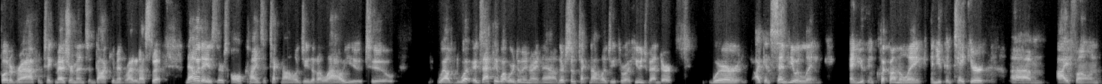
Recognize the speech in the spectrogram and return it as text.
photograph and take measurements and document, write an estimate. Nowadays, there's all kinds of technology that allow you to, well, what exactly what we're doing right now. There's some technology through a huge vendor where I can send you a link and you can click on the link and you can take your um, iPhone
